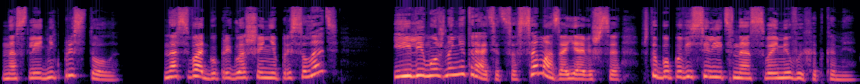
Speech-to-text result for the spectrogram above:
наследник престола. На свадьбу приглашение присылать? Или можно не тратиться, сама заявишься, чтобы повеселить нас своими выходками?»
